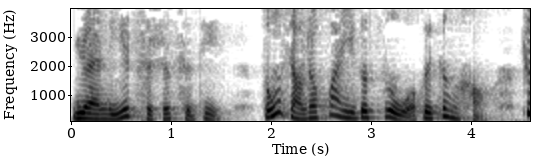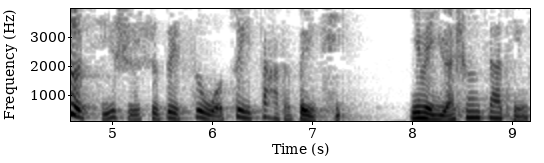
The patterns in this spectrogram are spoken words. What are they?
远离此时此地，总想着换一个自我会更好。这其实是对自我最大的背弃，因为原生家庭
